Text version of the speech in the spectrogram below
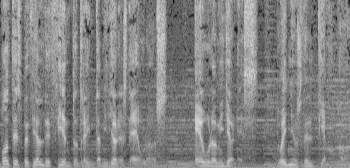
bote especial de 130 millones de euros. Euromillones, dueños del tiempo.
